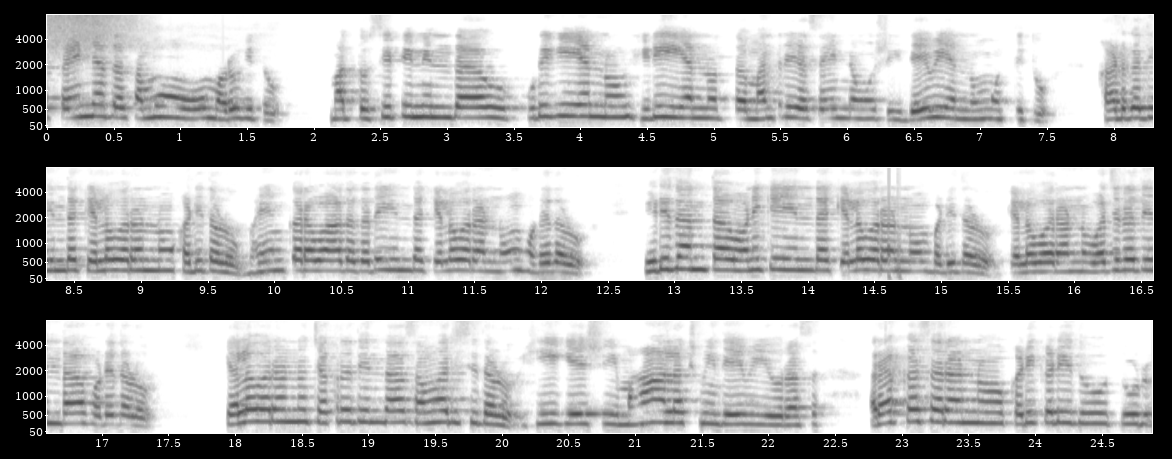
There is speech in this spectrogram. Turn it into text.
ಸೈನ್ಯದ ಸಮೂಹವು ಮರುಗಿತು. ಮತ್ತು ಸಿಟ್ಟಿನಿಂದ ಹುಡುಗಿಯನ್ನು ಹಿಡಿ ಎನ್ನುತ್ತ ಮಂತ್ರಿಯ ಸೈನ್ಯವು ಶ್ರೀದೇವಿಯನ್ನು ಮುತ್ತಿತು. ಖಡ್ಗದಿಂದ ಕೆಲವರನ್ನು ಕಡಿದಳು. ಭಯಂಕರವಾದ ಗದೆಯಿಂದ ಕೆಲವರನ್ನು ಹೊಡೆದಳು. ಹಿಡಿದಂತ ಒಣಿಕೆಯಿಂದ ಕೆಲವರನ್ನು ಬಡಿದಳು. ಕೆಲವರನ್ನು ವಜ್ರದಿಂದ ಹೊಡೆದಳು. ಕೆಲವರನ್ನು ಚಕ್ರದಿಂದ ಸಂಹರಿಸಿದಳು. ಹೀಗೆ ಶ್ರೀ ಮಹಾಲಕ್ಷ್ಮೀ ದೇವಿಯು ರಸ, ರಕ್ಕಸರನ್ನು ಕಡಿಕಡಿದು ತುಡು,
